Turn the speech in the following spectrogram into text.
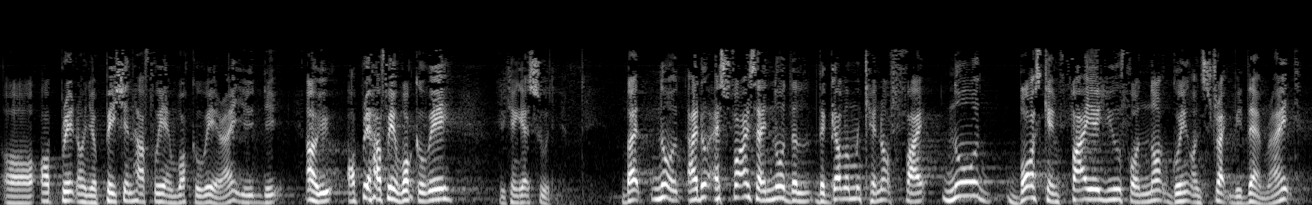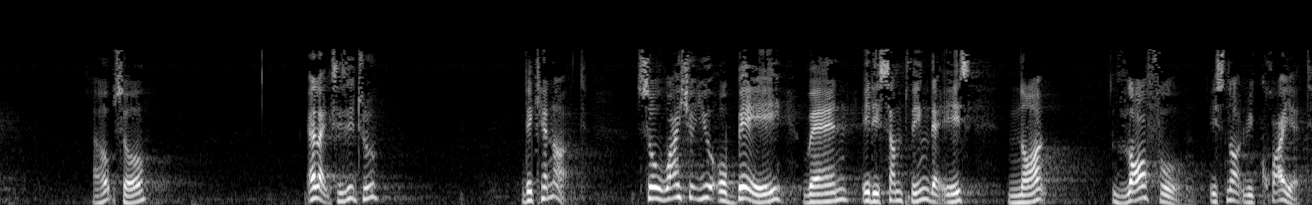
or operate on your patient halfway and walk away. Right? You, they, oh, you operate halfway and walk away, you can get sued. But no, I don't, as far as I know, the, the government cannot fire, no boss can fire you for not going on strike with them, right? I hope so. Alex, is it true? They cannot. So why should you obey when it is something that is not lawful? It's not required.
